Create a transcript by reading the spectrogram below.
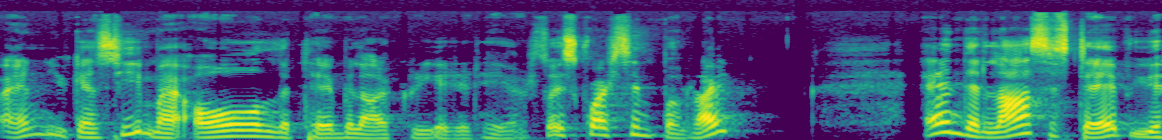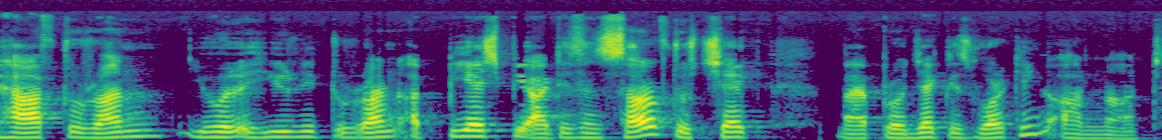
and you can see my all the table are created here. So it's quite simple right? And the last step you have to run you will you need to run a php artisan serve to check my project is working or not.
